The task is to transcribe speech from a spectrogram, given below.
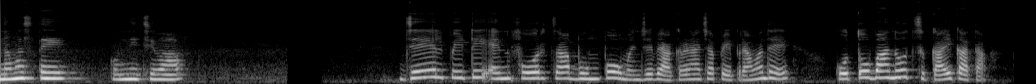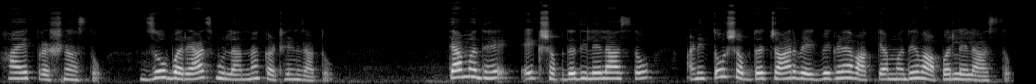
नमस्ते कोन्निचिवा. J L P T N फोरचा भुंपो म्हणजे व्याकरणाच्या पेपरामध्ये कोतोबानो चुकाई काता हा एक प्रश्न असतो जो बऱ्याच मुलांना कठीण जातो. त्यामध्ये एक शब्द दिलेला असतो आणि तो शब्द चार वेगवेगळ्या वाक्यांमध्ये वापरलेला असतो.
